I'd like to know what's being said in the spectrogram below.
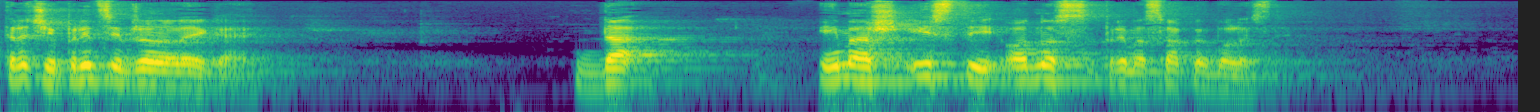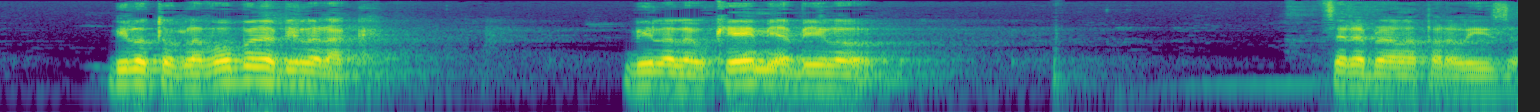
treći princip Johna Leka je da imaš isti odnos prema svakoj bolesti. Bilo to glavobolja, bilo rak. Bilo leukemija, bilo cerebralna paraliza,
